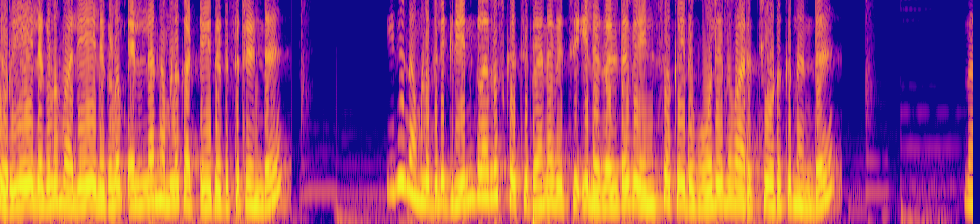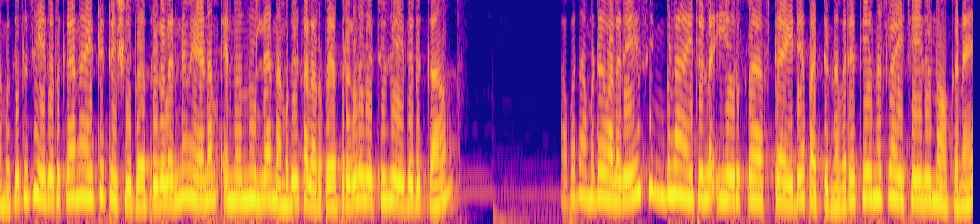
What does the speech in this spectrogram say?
ചെറിയ ഇലകളും വലിയ ഇലകളും എല്ലാം നമ്മൾ കട്ട് ചെയ്തെടുത്തിട്ടുണ്ട്. ഇനി നമ്മളിതിൽ ഗ്രീൻ കളർ സ്കെച്ച് പേന വെച്ച് ഇലകളുടെ വെയിൻസ് ഒക്കെ ഇതുപോലെ ഒന്ന് വരച്ചു കൊടുക്കുന്നുണ്ട്. നമുക്കിത് ചെയ്തെടുക്കാനായിട്ട് ടിഷ്യൂ പേപ്പറുകൾ തന്നെ വേണം എന്നൊന്നുമില്ല. നമുക്ക് കളർ പേപ്പറുകൾ വെച്ച് ചെയ്തെടുക്കാം. അപ്പോൾ നമ്മുടെ വളരെ സിമ്പിൾ ആയിട്ടുള്ള ഈ ഒരു ക്രാഫ്റ്റ് ഐഡിയ പറ്റുന്നവരൊക്കെ ഒന്ന് ട്രൈ ചെയ്ത് നോക്കണേ.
